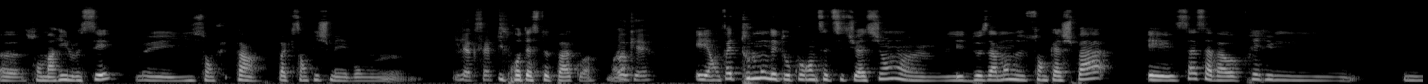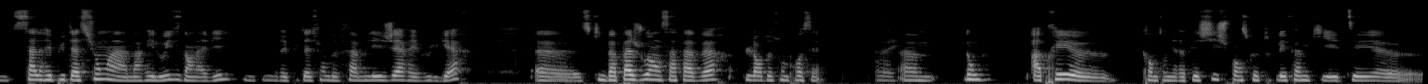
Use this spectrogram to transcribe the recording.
Euh, son mari le sait, mais il s'en fiche. Enfin, pas qu'il s'en fiche, mais bon, euh, Il accepte. il proteste pas, quoi. Voilà. Ok. Et en fait, tout le monde est au courant de cette situation. euh, les deux amants ne s'en cachent pas. Et ça, ça va offrir une, une sale réputation à Marie-Louise dans la ville. Une réputation de femme légère et vulgaire. euh, Ce qui ne va pas jouer en sa faveur lors de son procès. Ouais. Euh, donc, après, euh, quand on y réfléchit, je pense que toutes les femmes qui étaient euh,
